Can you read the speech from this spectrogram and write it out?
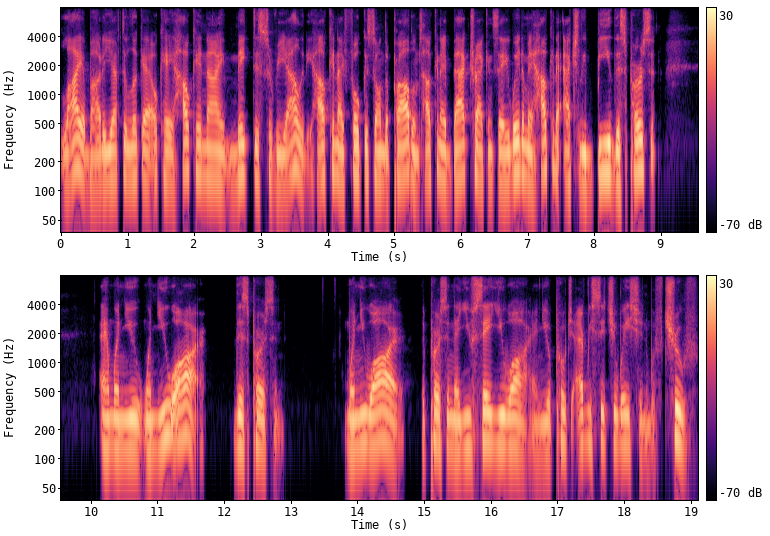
lie about it, you have to look at okay, how can I make this a reality? How can I focus on the problems? How can I backtrack and say, wait a minute, how can I actually be this person? And when you when you are this person, when you are the person that you say you are and you approach every situation with truth,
